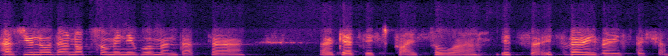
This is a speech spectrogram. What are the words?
As you know, there are not so many women that uh, uh, get this prize, so uh, it's uh, it's very very special.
